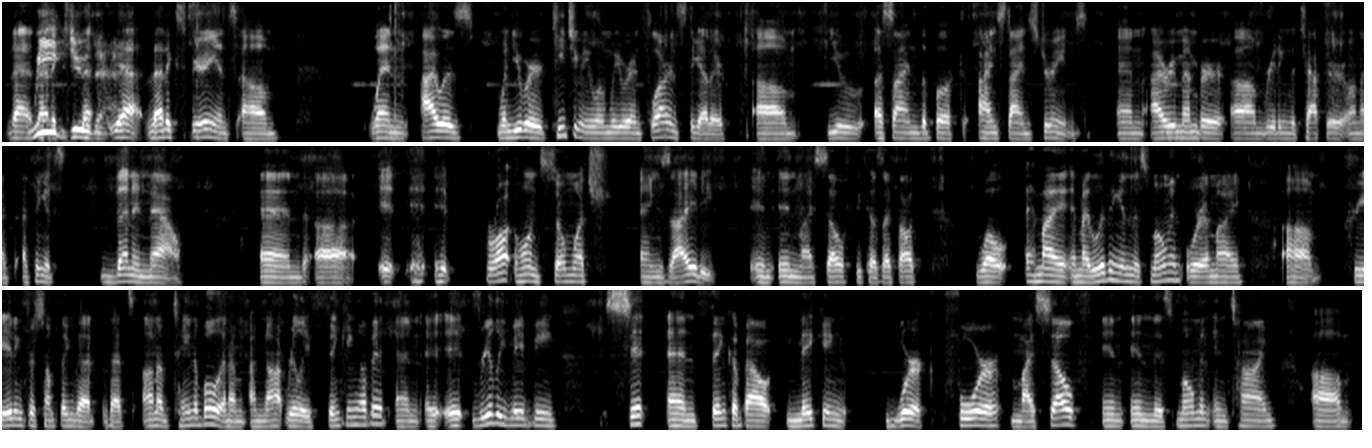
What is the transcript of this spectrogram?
That we that ex- do that, Yeah, that experience. Um, when I was when you were teaching me when we were in Florence together, um, you assigned the book Einstein's Dreams, and I mm-hmm. remember um, reading the chapter on I, I think it's then and now, and uh, it, it it brought on so much anxiety in in myself because I thought, well, am I am I living in this moment or am I um, creating for something that that's unobtainable and I'm I'm not really thinking of it and it, it really made me sit and think about making work for myself in in this moment in time um,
